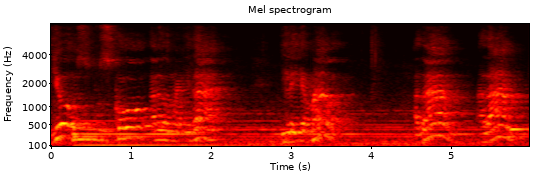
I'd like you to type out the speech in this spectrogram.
Dios buscó a la humanidad y le llamaba, Adán, Adán,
